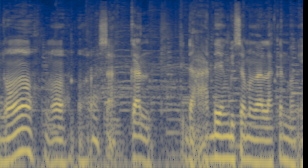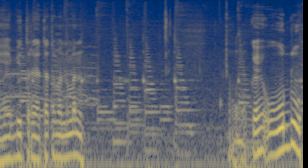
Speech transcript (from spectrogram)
Noh noh noh rasakan tidak ada yang bisa mengalahkan Bang Ebi ternyata teman-teman Oke waduh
